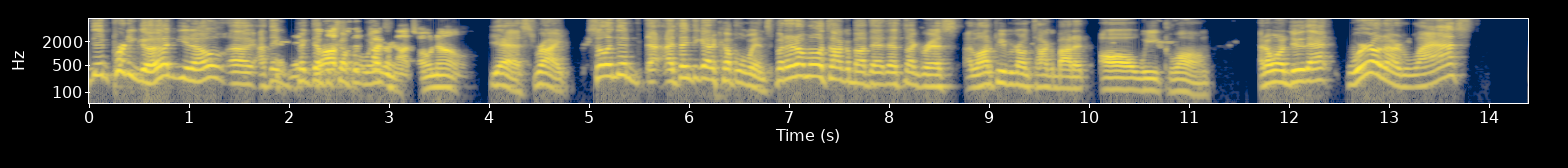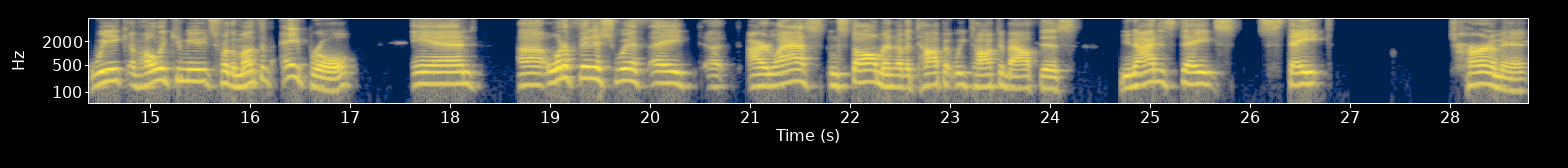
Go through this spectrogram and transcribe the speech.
did pretty good. You know, uh, I think They picked up a couple of wins. Oh no. Yes, right. So it did. I think they got a couple of wins, but I don't want to talk about that. That's digress. A lot of people are going to talk about it all week long. I don't want to do that. We're on our last week of Holey Commutes for the month of April, and uh, I want to finish with a uh, our last installment of a topic we talked about this United States state tournament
